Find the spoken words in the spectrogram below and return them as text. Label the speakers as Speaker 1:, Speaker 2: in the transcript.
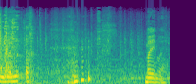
Speaker 1: Ah. Va de nuevo.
